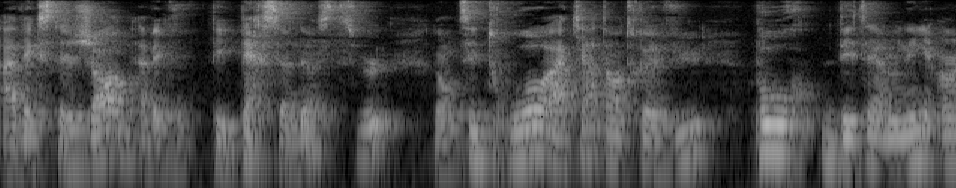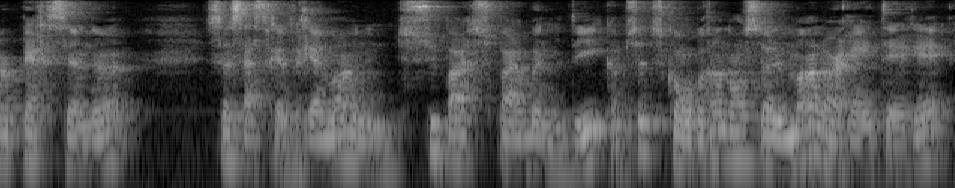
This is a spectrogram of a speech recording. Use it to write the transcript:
avec ce genre, avec tes personas, si tu veux. Donc, tu sais, trois à quatre entrevues pour déterminer un persona ça, ça serait vraiment une super, super bonne idée. Comme ça, tu comprends non seulement leur intérêt,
